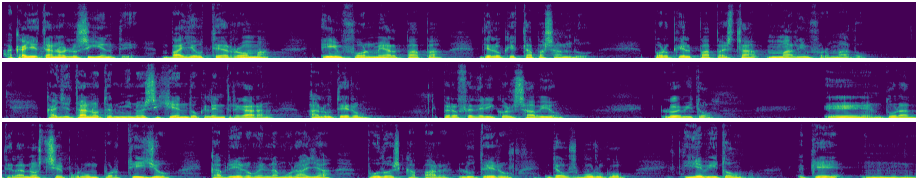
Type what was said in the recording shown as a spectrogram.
a Cayetano es lo siguiente, vaya usted a Roma e informe al Papa de lo que está pasando, porque el Papa está mal informado. Cayetano terminó exigiendo que le entregaran a Lutero, pero Federico el Sabio lo evitó. Eh, durante la noche, por un portillo que abrieron en la muralla, pudo escapar Lutero de Augsburgo y evitó que mm,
